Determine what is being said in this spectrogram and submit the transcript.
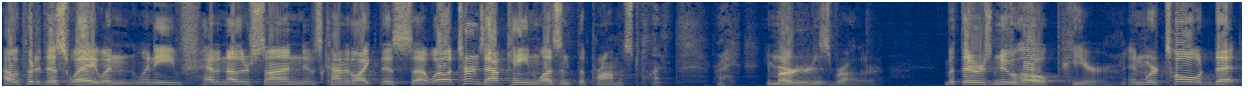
I would put it this way when, when Eve had another son, it was kind of like this uh, well, it turns out Cain wasn't the promised one? He murdered his brother. But there is new hope here. And we're told that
